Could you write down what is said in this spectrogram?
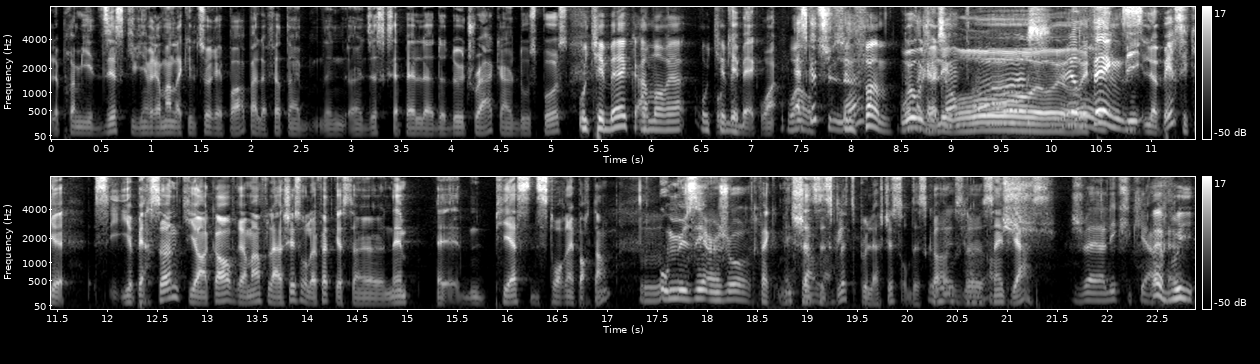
le premier disque qui vient vraiment de la culture hip-hop. Elle a fait un, un- un disque qui s'appelle de deux tracks, un 12 pouces, Au Québec, à Montréal, au au Québec. Québec, ouais. Wow. Est-ce que tu C'est l'as? une femme. Oui, oui, je l'ai. Oh, Oh, oui, oui, real oui. things. Puis le pire, c'est que il y a personne qui a encore vraiment flashé sur le fait que c'est un euh, une pièce d'histoire importante. Au musée un jour. Fait que mais ce disque-là, tu peux l'acheter sur là, va. 5 piastres. Je vais aller cliquer Ouais, après. oui.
